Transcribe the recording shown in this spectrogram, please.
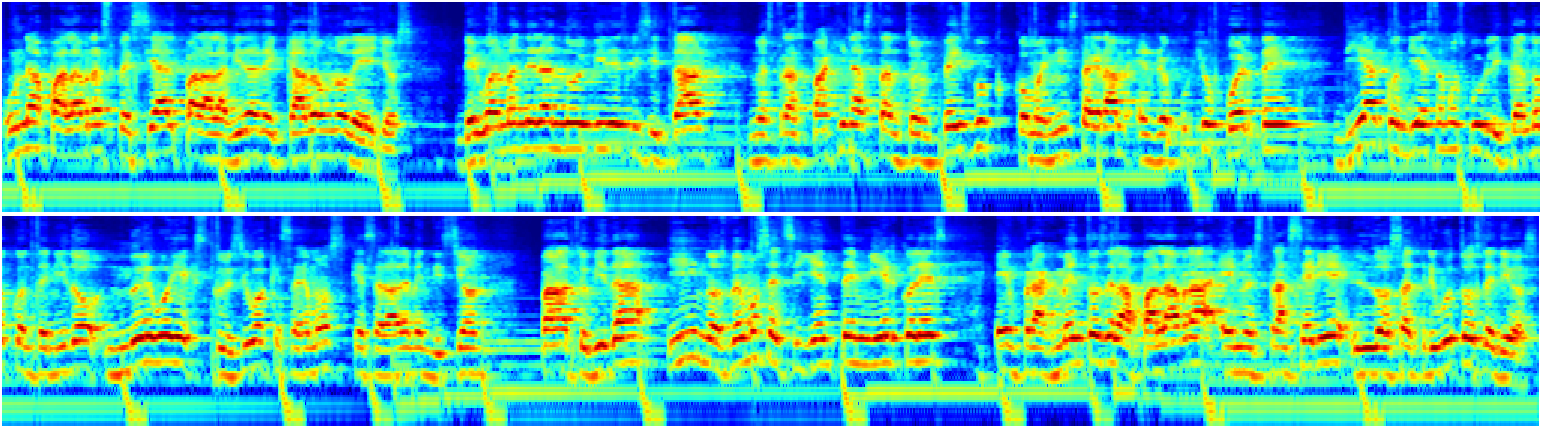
una palabra especial para la vida de cada uno de ellos. De igual manera, no olvides visitar nuestras páginas tanto en Facebook como en Instagram en Refugio Fuerte. Día con día estamos publicando contenido nuevo y exclusivo que sabemos que será de bendición para tu vida. Y nos vemos el siguiente miércoles en fragmentos de la palabra en nuestra serie Los atributos de Dios.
